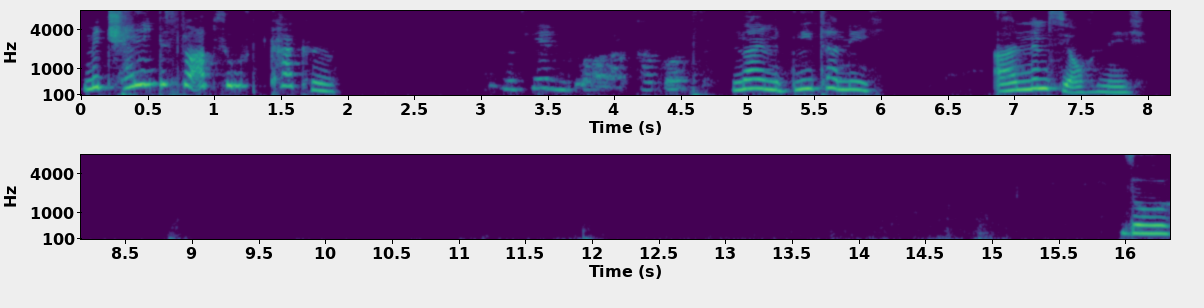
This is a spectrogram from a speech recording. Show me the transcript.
Mit Shelly bist du absolut kacke. Mit jedem Brawler kacke. Nein, mit Nita nicht. Aber nimm sie auch nicht. So.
